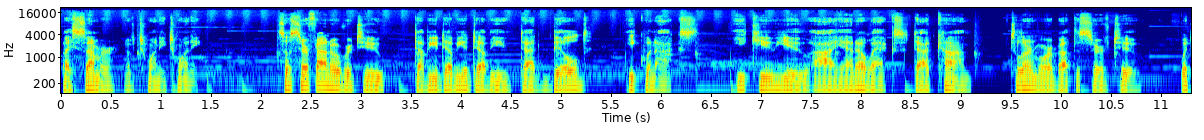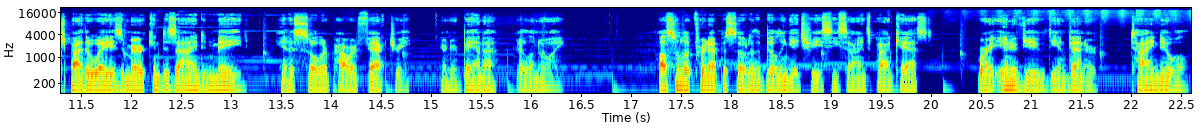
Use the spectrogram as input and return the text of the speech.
by summer of 2020. So surf on over to www.buildequinox.com to learn more about the CERV 2, which, by the way, is American designed and made in a solar powered factory in Urbana, Illinois. Also, look for an episode of the Building HVAC Science podcast where I interview the inventor, Ty Newell.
